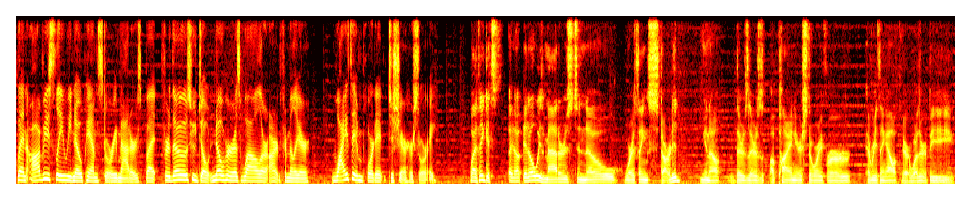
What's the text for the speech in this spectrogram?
Glenn, obviously we know Pam's story matters, but for those who don't know her as well or aren't familiar, why is it important to share her story? Well, I think it's it always matters to know where things started. You know, there's there's a pioneer story for everything out there, whether it be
